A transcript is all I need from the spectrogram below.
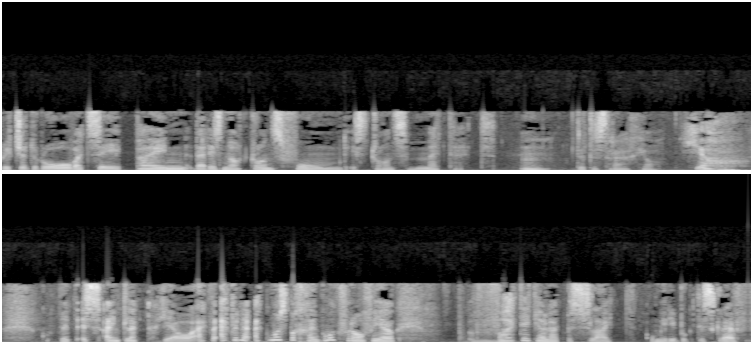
Richard Raw wat sê pain that is not transformed is transmitted. Mm, dit is reg ja. Ja dit is eintlik ja ek ek ek, ek kom ons begin. Kom ek vra vir jou wat het jou laat besluit om hierdie boek te skryf?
